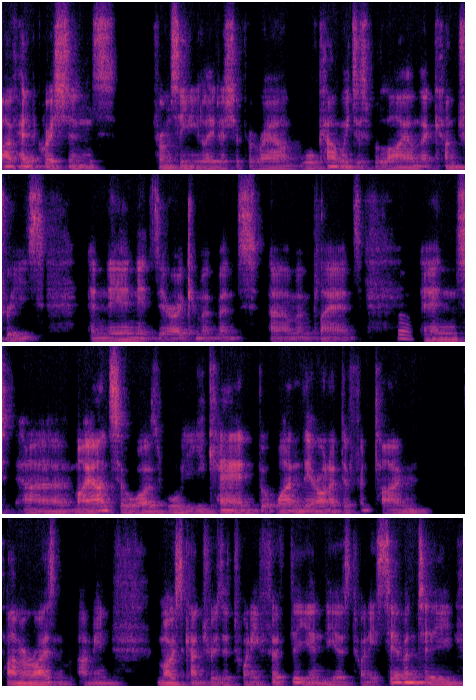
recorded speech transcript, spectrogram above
I've had questions from senior leadership around, well, can't we just rely on the countries and their net zero commitments um, and plans? Mm. And uh, my answer was, well, you can, but one, they're on a different time time horizon. I mean, most countries are 2050, India's 2070,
